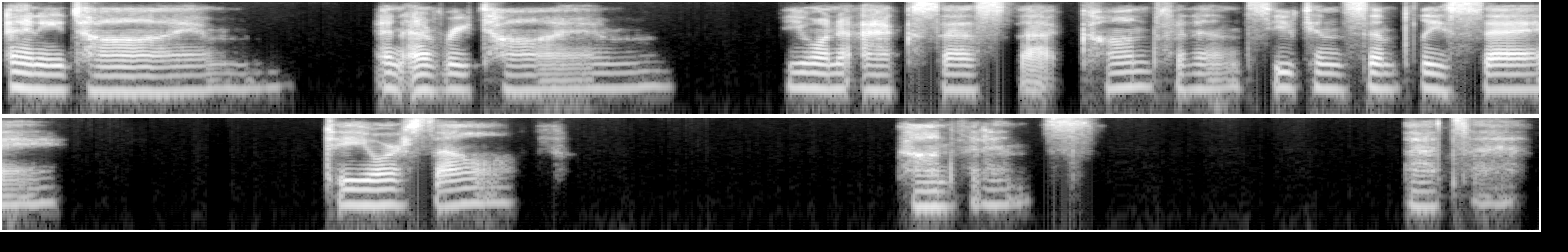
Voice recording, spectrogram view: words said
anytime and every time you want to access that confidence, you can simply say to yourself, confidence. That's it.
